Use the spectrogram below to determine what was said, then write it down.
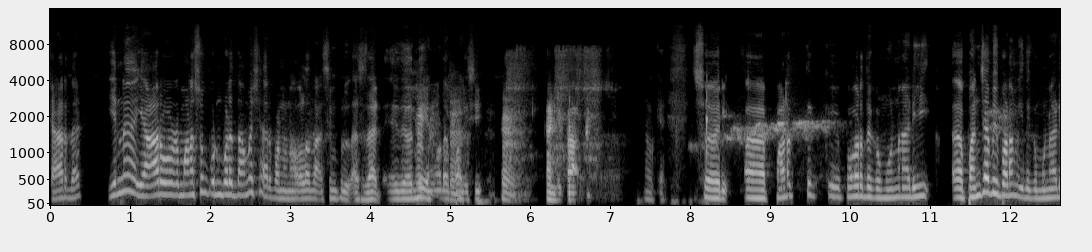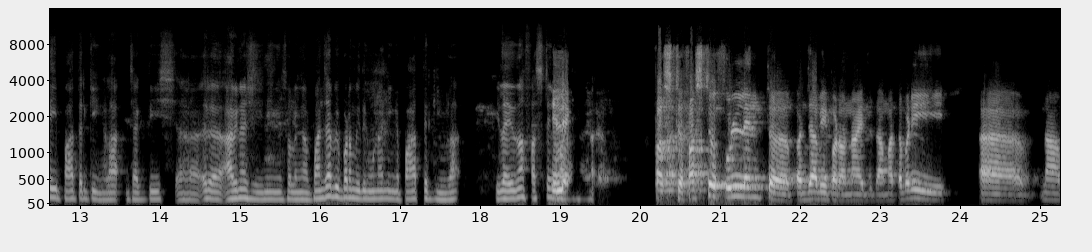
share that என்ன யாரோட மனசும் புண்படுத்தாம ஷேர் பண்ணணும்? அவ்வளவுதான். சிம்பிள் அஸ் தட் இது வந்து என்னோட பாலிசி கண்டிப்பா. ஓகே. சரி படத்துக்கு போறதுக்கு முன்னாடி பஞ்சாபி படம் இதுக்கு முன்னாடி பாத்திருக்கீங்களா? ஜெகதீஷ் அவினாஷ் நீங்க சொல்லுங்க. பஞ்சாபி படம் இதுக்கு முன்னாடி நீங்க பாத்திருக்கீங்களா? இல்ல இதுதான் first time first first full length Punjabi படம்னா இதுதான். மத்தபடி நான்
